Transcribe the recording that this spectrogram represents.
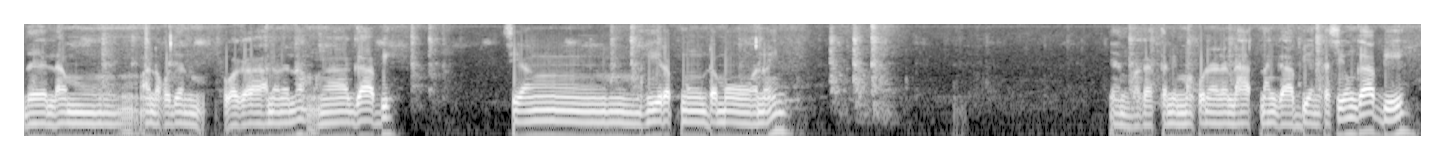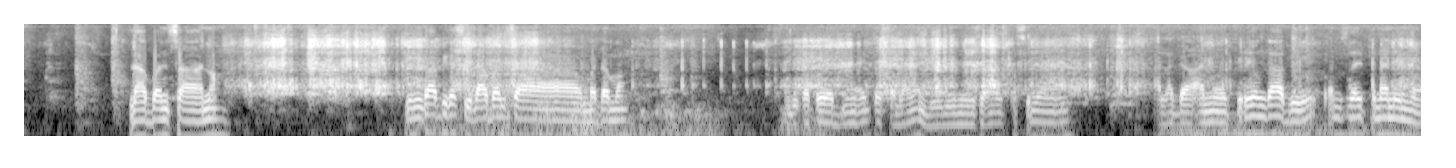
Dahil ang ano ko dyan, baka ano na lang, mga gabi. Kasi ang hirap nung damo, ano yun. Yan, baka taniman ko na lang lahat ng gabi yan. Kasi yung gabi, laban sa ano, yung gabi kasi laban sa madamo. Hindi ka pwede na ito, kailangan lilinisan mo pa sila alagaan mo. Pero yung gabi, once na itinanim mo,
